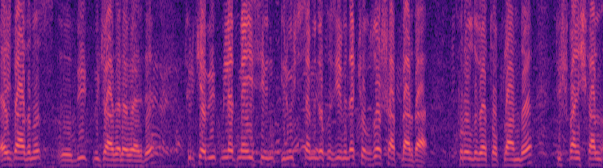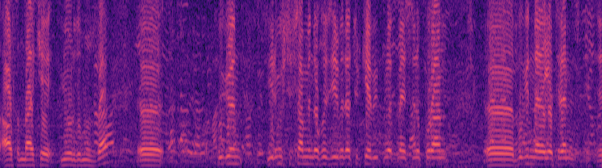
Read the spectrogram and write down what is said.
Ecdadımız e, büyük mücadele verdi. Türkiye Büyük Millet Meclisi 23 Nisan 1920'de çok zor şartlarda kuruldu ve toplandı. Düşman işgalin altındaki yurdumuzda. Ee, bugün 23 Nisan 1920'de Türkiye Büyük Millet Meclisi'ni kuran, e, bugünlere getiren e,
